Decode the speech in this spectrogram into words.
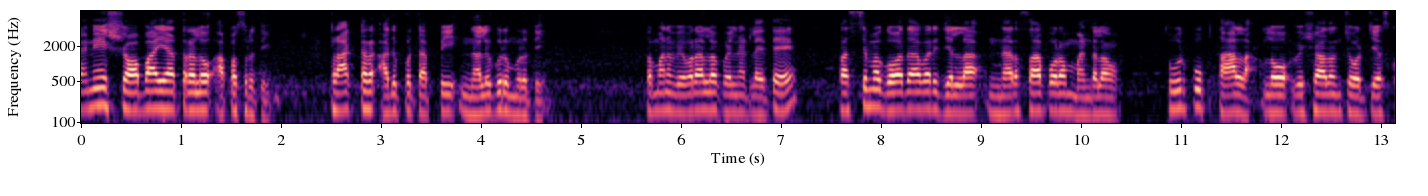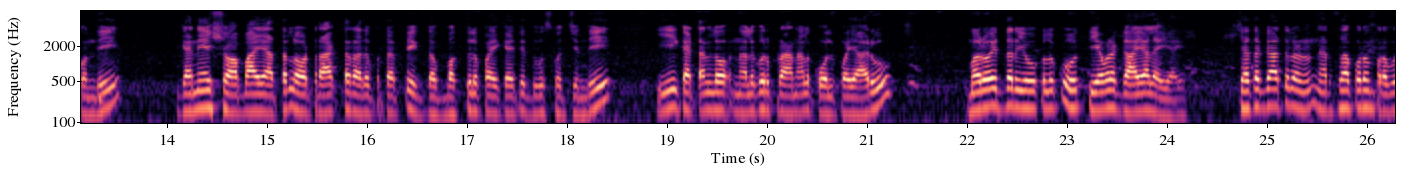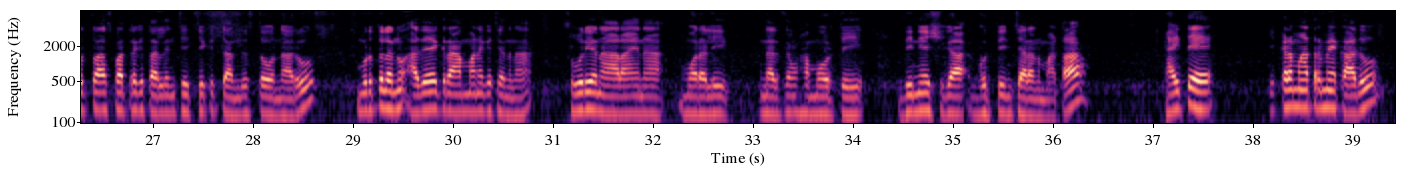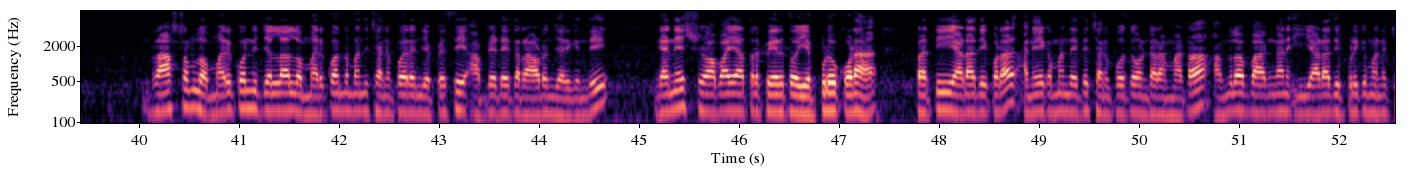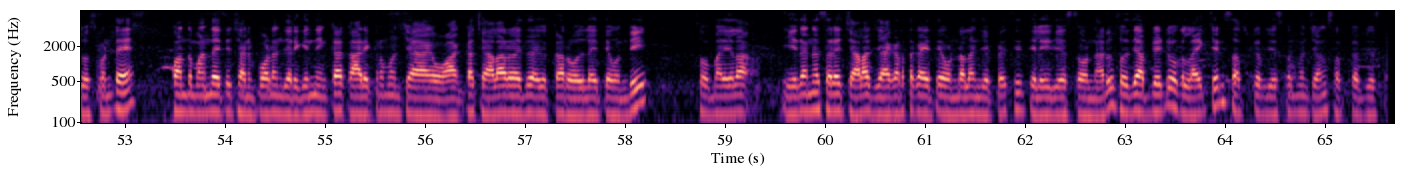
Ganesh శోభాయాత్రలో అపశృతి tractor అదుపు తప్పి నలుగురు మృతి. సో మనం వివరాల్లోకి వెళ్ళినట్లయితే పశ్చిమ గోదావరి జిల్లా నరసాపురం మండలం తూర్పు తాళ్ళలో విషాదం చోటు చేసుకుంది. గణేష్ శోభాయాత్రలో ట్రాక్టర్ అదుపు తప్పి ద- భక్తులపైకి అయితే దూసుకొచ్చింది. ఈ ఘటనలో నలుగురు ప్రాణాలు కోల్పోయారు. మరో ఇద్దరు యువకులకు తీవ్ర గాయాలయ్యాయి. క్షతగాతులను నరసాపురం ప్రభుత్వ ఆసుపత్రికి తరలించి చికిత్స అందిస్తూ ఉన్నారు. మృతులను అదే గ్రామానికి చెందిన సూర్యనారాయణ మురళి నరసింహమూర్తి దినేష్గా గుర్తించారనమాట అయితే ఇక్కడ మాత్రమే కాదు రాష్ట్రంలో మరికొన్ని జిల్లాల్లో మరికొంతమంది చనిపోయారని చెప్పేసి అప్డేట్ అయితే రావడం జరిగింది. గణేష్ శోభాయాత్ర పేరుతో ఎప్పుడూ కూడా ప్రతి ఏడాది కూడా అనేక మంది అయితే చనిపోతూ ఉంటారన్నమాట. అందులో భాగంగానే ఈ ఏడాది ఇప్పటికీ మనకి చూసుకుంటే కొంతమంది అయితే చనిపోవడం జరిగింది. ఇంకా కార్యక్రమం చా ఇంకా చాలా రోజు యొక్క రోజులైతే ఉంది. సో మరి ఇలా ఏదైనా సరే చాలా జాగ్రత్తగా అయితే ఉండాలని చెప్పేసి తెలియజేస్తూ ఉన్నారు. సో ఇది అప్డేట్. ఒక లైక్ చేయండి సబ్స్క్రైబ్ చేసుకొని మన ఛానల్ సబ్స్క్రైబ్ చేసుకోండి.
